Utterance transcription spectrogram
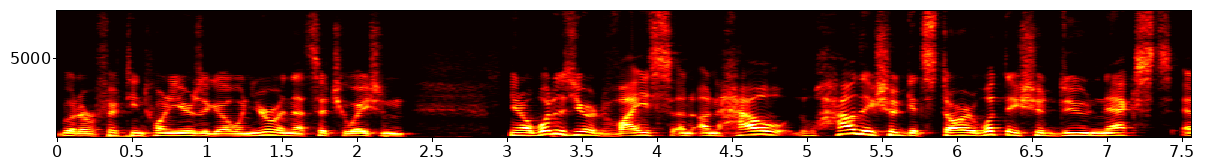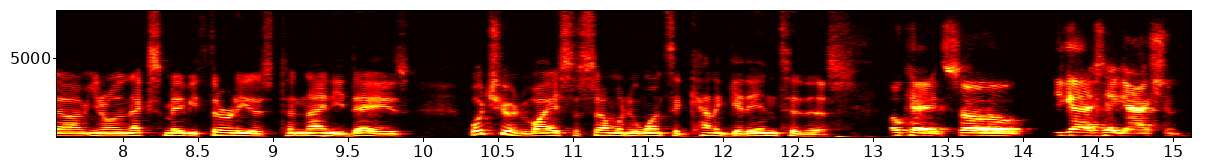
whatever 15, 20 years ago when you were in that situation. You know, what is your advice on, on how how they should get started, what they should do next, uh, you know, the next maybe 30 to 90 days? What's your advice to someone who wants to kind of get into this? Okay, so you got to take action.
